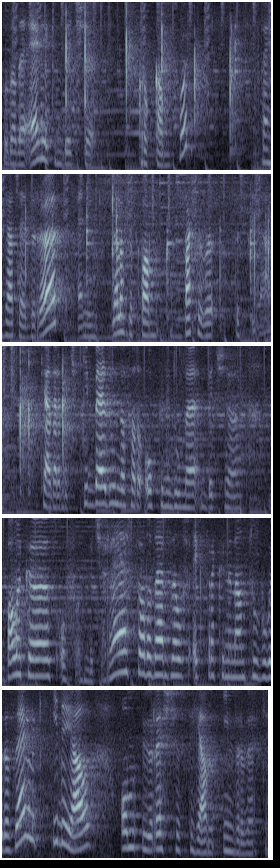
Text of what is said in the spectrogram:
zodat hij eigenlijk een beetje krokant wordt. Dan gaat hij eruit en in dezelfde pan bakken we de spinazie. Ik ga daar een beetje kip bij doen. Dat zouden we ook kunnen doen met een beetje balkjes of een beetje rijst zouden daar zelf extra kunnen aan toevoegen. Dat is eigenlijk ideaal om uw restjes te gaan inverwerken.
